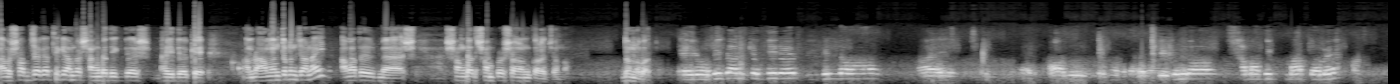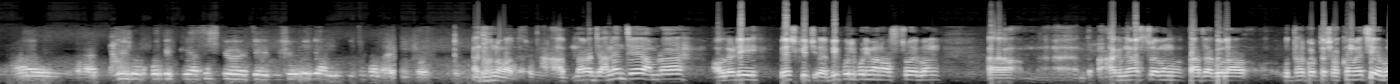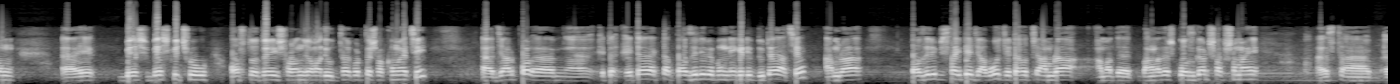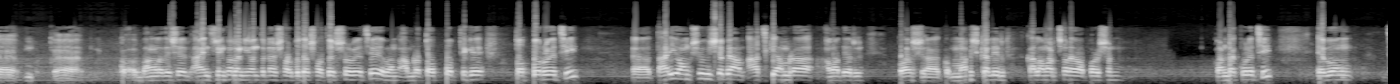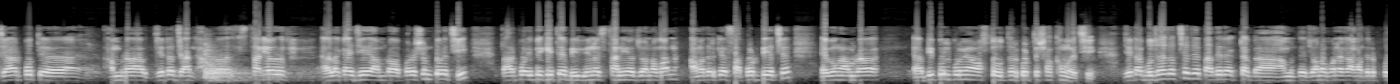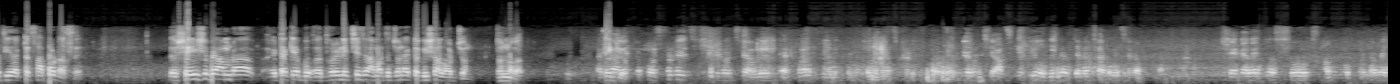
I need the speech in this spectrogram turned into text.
আমরা সব জায়গা থেকে আমরা সাংবাদিকদের ভাইদেরকে আমরা আমন্ত্রণ জানাই আমাদের সংবাদ সম্প্রসারণ করার জন্য। ধন্যবাদ। এই অভিযানকে ঘিরে বিভিন্ন বিভিন্ন সামাজিক মাধ্যমে আহ, এক তীব্র প্রতিক্রিয়া সৃষ্টি হয়েছে। এই বিষয়ে যদি আমি কিছু ধন্যবাদ। আপনারা জানেন যে আমরা অলরেডি বেশ কিছু বিপুল পরিমাণ অস্ত্র এবং আহ, আগ্নেয়াস্ত্র এবং তাজা গোলা উদ্ধার করতে সক্ষম হয়েছি এবং বেশ বেশ কিছু অস্ত্র তৈরি সরঞ্জাম আদি উদ্ধার করতে সক্ষম হয়েছি। যার ফল এটা এটা একটা পজিটিভ এবং নেগেটিভ দুটাই আছে। আমরা পজিটিভ সাইডে যাব, যেটা হচ্ছে আমরা আমাদের বাংলাদেশ কোস্টগার্ড সবসময় বাংলাদেশের আইন শৃঙ্খলা নিয়ন্ত্রণে সর্বদা সচেষ্ট রয়েছে এবং আমরা তৎপর থেকে তৎপর রয়েছি। তারই অংশ হিসেবে আজকে আমরা আমাদের মহেশখালীর কালামারছড়ায় অপারেশন কন্ডাক্ট করেছি এবং যার প্রতি আমরা যেটা জান আমরা স্থানীয় এলাকায় যে আমরা অপারেশন করেছি তার পরিপ্রেক্ষিতে বিভিন্ন স্থানীয় জনগণ আমাদেরকে সাপোর্ট দিয়েছে এবং আমরা বিপুল পরিমাণ অস্ত্র উদ্ধার করতে সক্ষম হয়েছি। যেটা বোঝা যাচ্ছে যে তাদের একটা আমাদের জনগণের আমাদের প্রতি একটা সাপোর্ট আছে। তো সেই হিসেবে আমরা এটাকে ধরে নিচ্ছি যে আমাদের জন্য একটা বিশাল অর্জন। ধন্যবাদ। Thank you. একটা প্রশ্ন রয়েছে সেটা হচ্ছে আমি এখন প্রশ্নটা হচ্ছে আজকে যে অভিযান যেটা চালিয়েছেন সেখানে তো সোর্স সংরক্ষণ নামে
